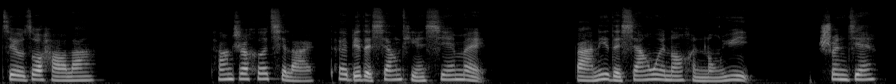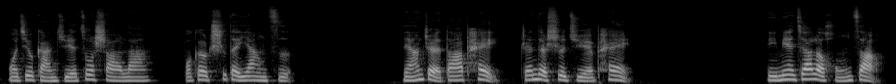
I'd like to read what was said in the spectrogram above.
就做好啦！汤汁喝起来特别的香甜鲜美，板栗的香味呢很浓郁，瞬间我就感觉做少了不够吃的样子。两者搭配真的是绝配，里面加了红枣、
